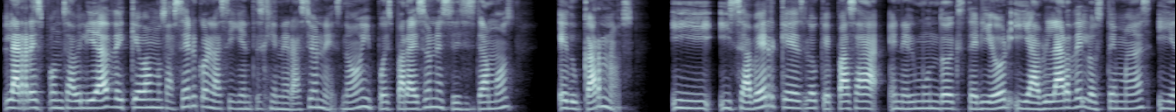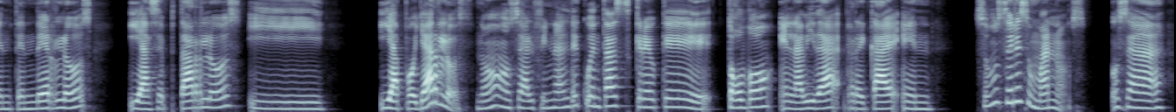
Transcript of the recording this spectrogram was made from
la responsabilidad de qué vamos a hacer con las siguientes generaciones, ¿no? Y pues para eso necesitamos educarnos y, y saber qué es lo que pasa en el mundo exterior y hablar de los temas y entenderlos y aceptarlos y, y apoyarlos, ¿no? O sea, al final de cuentas, creo que todo en la vida recae en, somos seres humanos, o sea,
